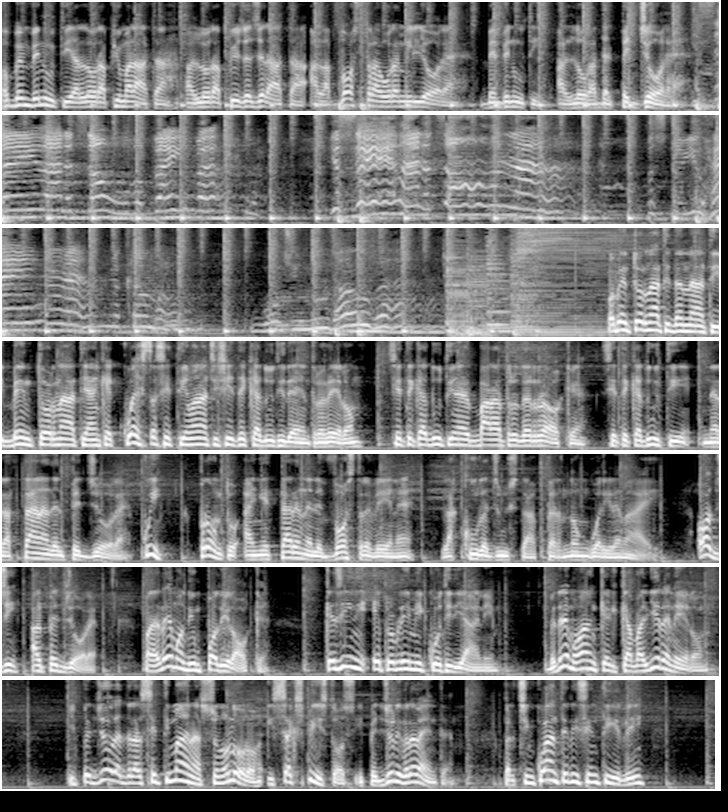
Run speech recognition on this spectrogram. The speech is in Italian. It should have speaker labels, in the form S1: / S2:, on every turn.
S1: O benvenuti all'ora più malata, all'ora più esagerata, alla vostra ora migliore. Benvenuti all'ora del peggiore. Ma bentornati dannati, bentornati, anche questa settimana ci siete caduti dentro, è vero? Siete caduti nel baratro del rock, siete caduti nella tana del peggiore. Qui, pronto a iniettare nelle vostre vene la cura giusta per non guarire mai. Oggi al peggiore. Parleremo di un po' di rock, casini e problemi quotidiani. Vedremo anche il Cavaliere Nero. Il peggiore della settimana sono loro, i Sex Pistols, i peggiori veramente. Per 50 risentirli,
